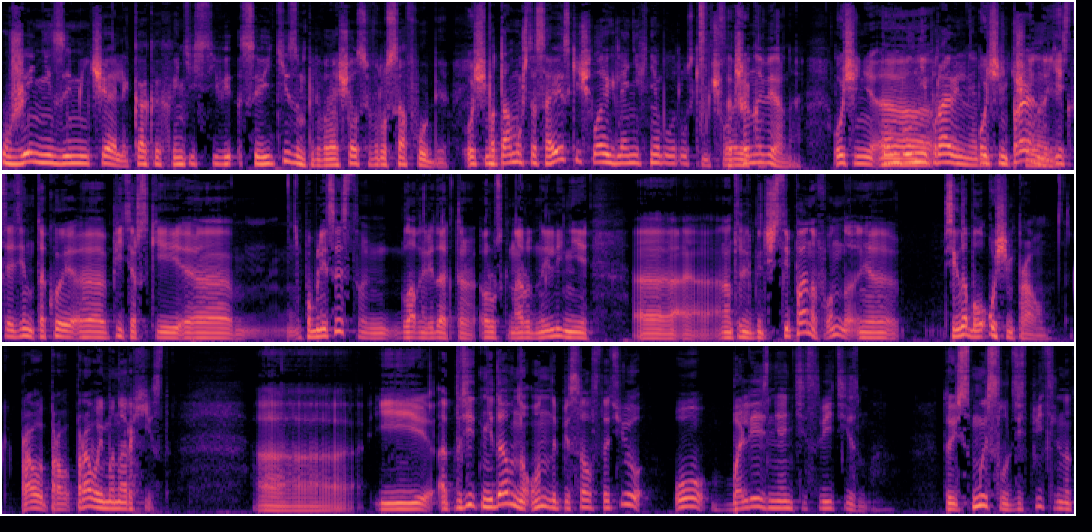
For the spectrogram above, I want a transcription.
уже не замечали, как их антисоветизм превращался в русофобию. Очень... Потому что советский человек для них не был русским человеком. Совершенно верно. Очень, Он был э, неправильный Очень правильно. Человек. Есть один такой э, питерский э, публицист, главный редактор «Русской народной линии» э, Анатолий Дмитриевич Степанов. Он э, всегда был очень правым. Правый, прав, правый монархист. Э, и относительно недавно он написал статью о болезни антисоветизма. То есть смысл действительно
